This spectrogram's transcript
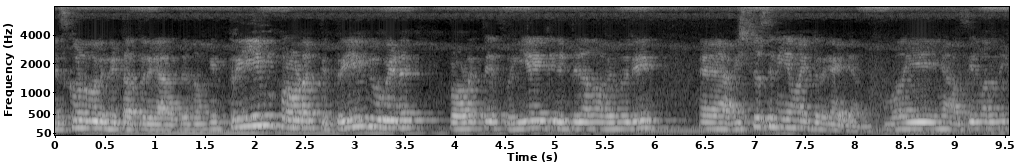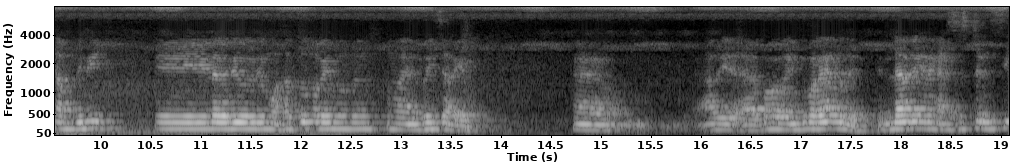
ഡിസ്കൗണ്ട് പോലും കിട്ടാത്തൊരു കാലത്ത് നമുക്ക് ഇത്രയും പ്രോഡക്റ്റ് ഇത്രയും രൂപയുടെ പ്രോഡക്റ്റ് ഫ്രീ ആയിട്ട് കിട്ടുക എന്ന് പറയുന്ന ഒരു അവിശ്വസനീയമായിട്ടൊരു കാര്യമാണ്. അപ്പോൾ ഈ ഹസീം പറഞ്ഞ കമ്പനിയുടെ ഒരു ഒരു മഹത്വം എന്ന് പറയുന്നത് നമ്മൾ അനുഭവിച്ചറിയണം. അത് അപ്പോൾ എനിക്ക് പറയാനുള്ളത് എല്ലാവരും ഇങ്ങനെ കൺസിസ്റ്റൻസി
